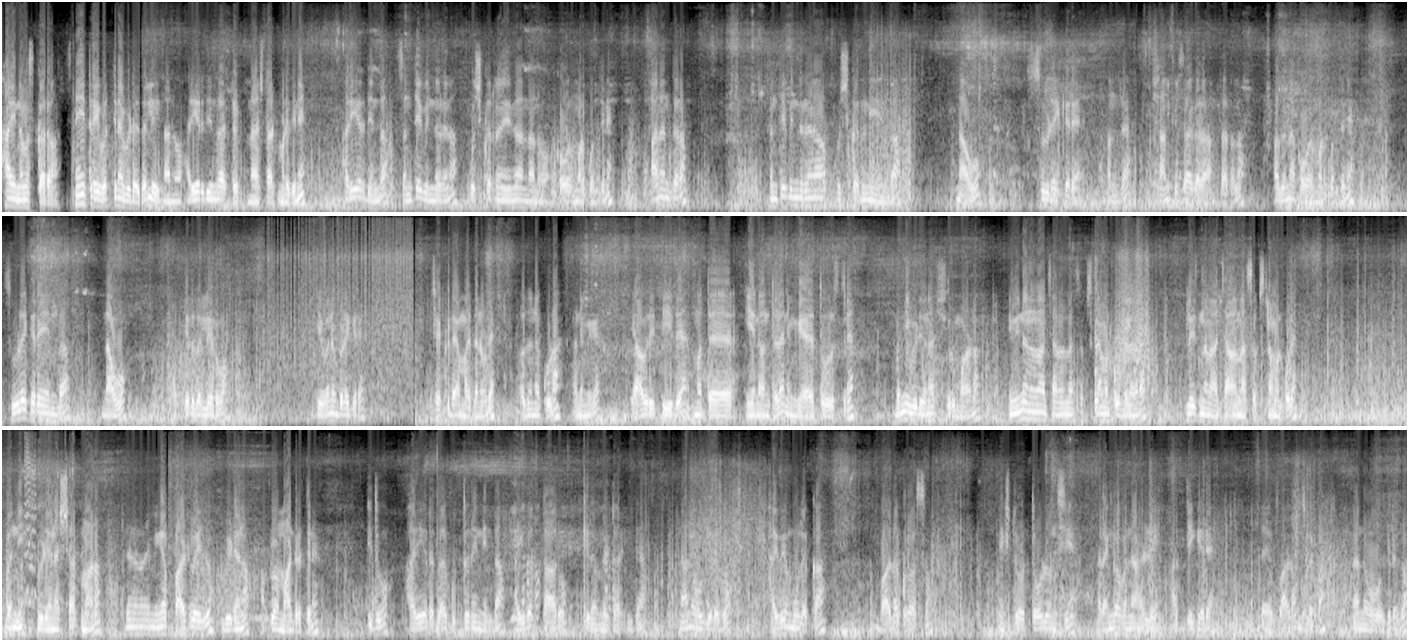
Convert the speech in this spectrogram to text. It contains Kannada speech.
ಹಾಯ್ ನಮಸ್ಕಾರ. ಸ್ನೇಹಿತರೆ, ಇವತ್ತಿನ ವಿಡಿಯೋದಲ್ಲಿ ನಾನು ಹರಿಹರದಿಂದ ಟ್ರಿಪ್ನ ಸ್ಟಾರ್ಟ್ ಮಾಡಿದ್ದೀನಿ. ಹರಿಹರದಿಂದ ಸಂತೆಬೆನ್ನೂರಿನ ಪುಷ್ಕರಣಿಯಿಂದ ನಾನು ಕವರ್ ಮಾಡ್ಕೊತೀನಿ. ಆನಂತರ ಸಂತೆಬೆನ್ನೂರಿನ ಪುಷ್ಕರಣಿಯಿಂದ ನಾವು ಸೂಳೆಕೆರೆ, ಅಂದ್ರೆ ಶಾಂತಿಸಾಗರ ಅಂತಾರಲ್ಲ, ಅದನ್ನ ಕವರ್ ಮಾಡ್ಕೊತೀನಿ. ಸೂಳೆಕೆರೆಯಿಂದ ನಾವು ಹತ್ತಿರದಲ್ಲಿರುವ ದೇವನ ಬೆಳಗೆರೆ ಚೆಕ್ ಡ್ಯಾಮ್ ಇದೆ ನೋಡಿ. ಅದನ್ನು ಕೂಡ ನಿಮಗೆ ಯಾವ ರೀತಿ ಇದೆ, ಮತ್ತೆ ಏನು ಅಂತೇಳಿ ನಿಮಗೆ ತೋರಿಸ್ತೀನಿ. ಬನ್ನಿ ವಿಡಿಯೋನ ಶುರು ಮಾಡೋಣ. ನೀವು ಇನ್ನೂ ನನ್ನ ಚಾನಲ್ನ ಸಬ್ಸ್ಕ್ರೈಬ್ ಮಾಡ್ಕೊಂಡಿಲ್ಲ ಅಂದ್ರೆ ಪ್ಲೀಸ್ ನನ್ನ ಚಾನಲ್ನ ಸಬ್ಸ್ಕ್ರೈಬ್ ಮಾಡ್ಕೊಳ್ಳಿ. ಬನ್ನಿ ವಿಡಿಯೋನ ಸ್ಟಾರ್ಟ್ ಮಾಡೋಣ. ಇದನ್ನು ನಾನು ನಿಮಗೆ ಪಾರ್ಟ್ ವೈಸು ವಿಡಿಯೋನ ಅಪ್ಲೋಡ್ ಮಾಡಿರ್ತೀನಿ. ಇದು ಹರಿಹರದ ಗುತ್ತೂರಿನಿಂದ ಐವತ್ತಾರು ಕಿಲೋಮೀಟರ್ ಇದೆ. ನಾನು ಹೋಗಿರೋದು ಹೈವೇ ಮೂಲಕ border cross next Tolunasi Rangavanahalli Attigere ಮತ್ತು ಬಾಡ ಮೂಲಕ ನಾನು ಹೋಗಿರೋದು.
